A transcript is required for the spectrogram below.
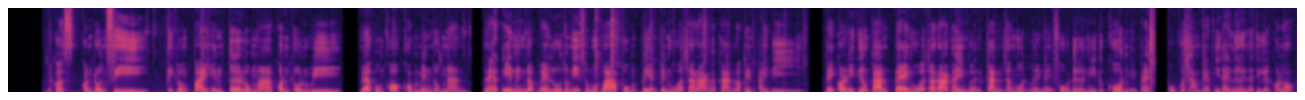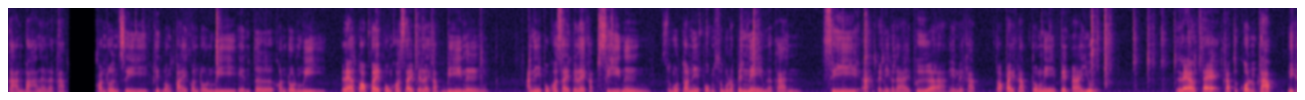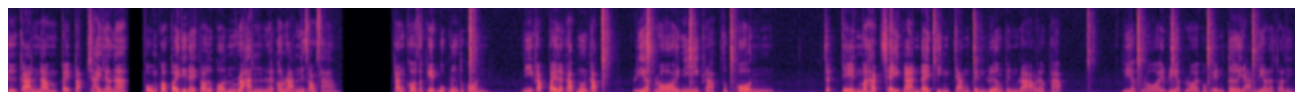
แล้วก็ Ctrl C คลิกลงไป Enter ลงมา Ctrl V แล้วผมขอคอมเมนต์ตรงนั้น แล้ว a1.value ตรงนี้สมมุติว่าผมเปลี่ยนเป็นหัวตารางแล้วกันว่าเป็น id ในกรณีที่ต้องการแปลงหัวตารางให้เหมือนกันทั้งหมดเลยในโฟลเดอร์นี้ทุกคนเห็นไหม ผมก็ทำแบบนี้ได้เลย และที่เหลือก็ลอกการบ้านแล้วนะครับ Ctrl C คลิกลงไป Ctrl V Enter Ctrl V แล้วต่อไปผมก็ใส่เป็นอะไรครับ B1 อันนี้ผมก็ใส่เป็นอะไรครับ C1 สมมุติตอนนี้ผมสมมุติว่าเป็น name แล้วกัน C อะแบบนี้ก็ได้เผื่อเห็นไหมครับ ต่อไปครับตรงนี้เป็นอายุ แล้วแต่ครับทุกคนครับ นี่คือการนำไปปรับใช้แล้วนะ ผมก็ไปที่ไหนต่อทุกคนรันแล้วก็รันหนึ่งสองสามตั้งข้อสังเกตบุ๊กหนึ่งทุกคน นี่ครับไปแล้วครับนู่นครับ เรียบร้อยนี่ครับทุกคน ชัดเจนมากใช้งานได้จริงจังเป็นเรื่องเป็นราวแล้วครับ เรียบร้อย เรียบร้อยผม enter อย่างเดียวแล้วตอนนี้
